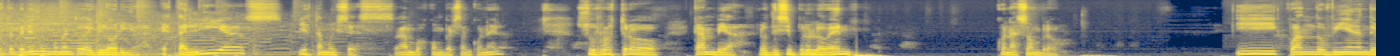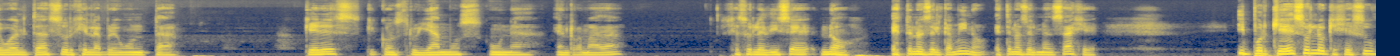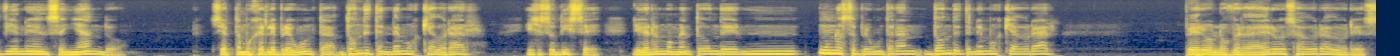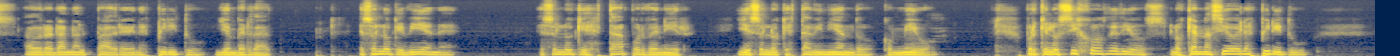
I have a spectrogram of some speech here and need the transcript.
Está teniendo un momento de gloria. Está Elías y está Moisés. Ambos conversan con él. Su rostro cambia. Los discípulos lo ven con asombro. Y cuando vienen de vuelta surge la pregunta, ¿quieres que construyamos una enramada? Jesús le dice, no, este no es el camino, este no es el mensaje. Y porque eso es lo que Jesús viene enseñando. Cierta mujer le pregunta, ¿dónde tendremos que adorar? Y Jesús dice, llegará el momento donde unos se preguntarán, ¿dónde tenemos que adorar? Pero los verdaderos adoradores adorarán al Padre en espíritu y en verdad. Eso es lo que viene, eso es lo que está por venir, y eso es lo que está viniendo conmigo. Porque los hijos de Dios, los que han nacido del Espíritu,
